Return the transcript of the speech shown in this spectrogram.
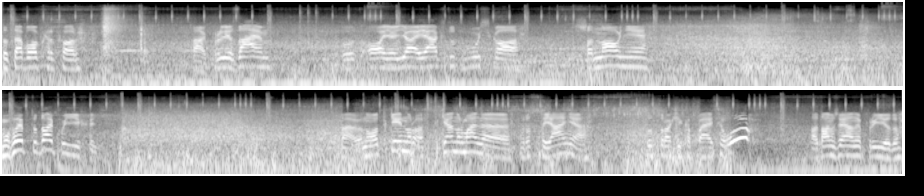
то це було б хардкор. Так, пролізаємо. Тут ой-ой-ой, як тут вузько. Шановні. Могли б туди поїхати. Так, ну от таке, таке нормальне розстояння. Тут трохи капець. У! А там вже я не приїду.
